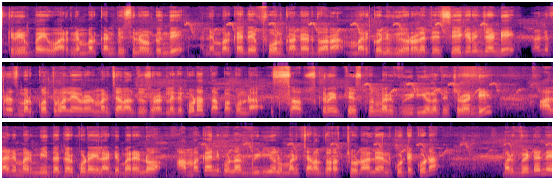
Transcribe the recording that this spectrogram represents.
స్క్రీన్పై వారి నెంబర్ కనిపిస్తూనే ఉంటుంది. ఆ నెంబర్కి అయితే ఫోన్ కాంటాక్ట్ ద్వారా మరికొన్ని వివరాలు అయితే సేకరించండి. అలాంటి ఫ్రెండ్స్ మరి కొత్త వాళ్ళు ఎవరైనా మన ఛానల్ చూసినట్లయితే కూడా తప్పకుండా సబ్స్క్రైబ్ చేసుకొని మరి వీడియోలు అయితే చూడండి. అలానే మరి మీ దగ్గర కూడా ఇలాంటి మరెన్నో అమ్మకానికి ఉన్న వీడియోలు మన ఛానల్ ద్వారా చూడాలి అనుకుంటే కూడా మరి వెంటనే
